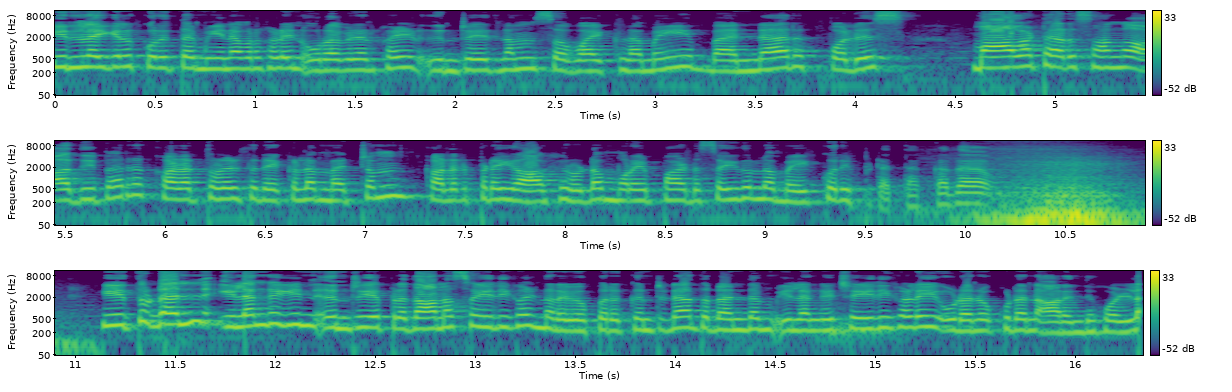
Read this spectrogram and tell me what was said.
இந்நிலையில் குறித்த மீனவர்களின் உறவினர்கள் இன்றைய தினம் செவ்வாய்க்கிழமை மன்னர் போலீஸ் மாவட்ட அரசாங்க அதிபர் கடற்தொழில் திணைக்களம் மற்றும் கடற்படை ஆகியோரிடம் முறைப்பாடு செய்துள்ளமை குறிப்பிடத்தக்கது. இத்துடன் இலங்கையின் இன்றைய பிரதான செய்திகள் நிறைவு பெறுகின்றன. தொடர்ந்தும் இலங்கை செய்திகளை உடனுக்குடன் அறிந்து கொள்ள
